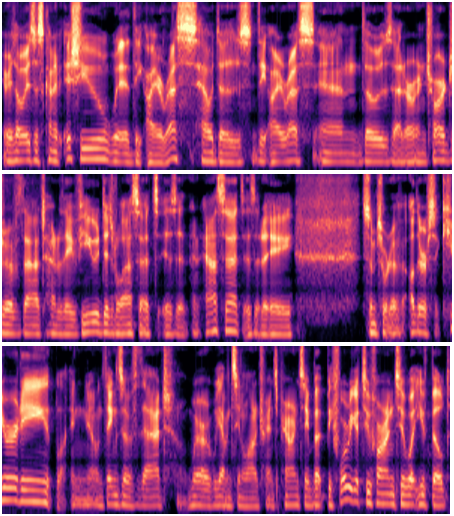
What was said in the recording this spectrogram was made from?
there's always this kind of issue with the IRS. How does the IRS and those that are in charge of that, how do they view digital assets? Is it an asset? Is it a some sort of other security, you know, and things of that where we haven't seen a lot of transparency. But before we get too far into what you've built,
